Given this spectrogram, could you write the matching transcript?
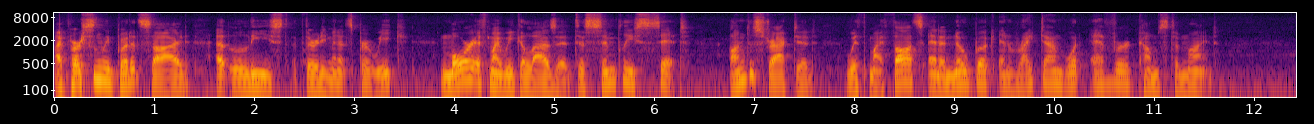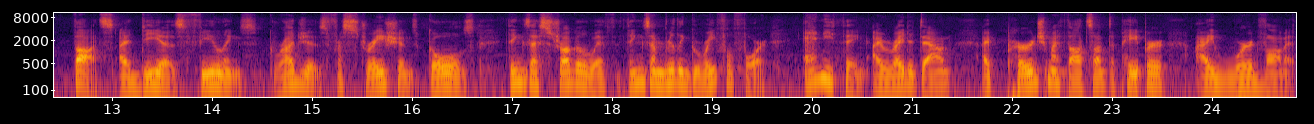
I personally put it aside at least 30 minutes per week, more if my week allows it, to simply sit undistracted with my thoughts and a notebook and write down whatever comes to mind. Thoughts, ideas, feelings, grudges, frustrations, goals, things I struggle with, things I'm really grateful for, anything, I write it down. I purge my thoughts onto paper. I word vomit.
